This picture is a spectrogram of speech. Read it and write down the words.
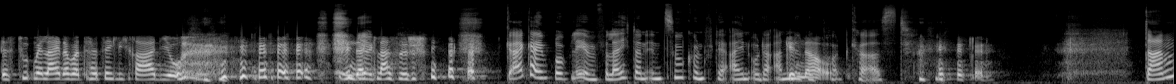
Das tut mir leid, aber tatsächlich Radio. in der ja, klassisch. Gar kein Problem. Vielleicht dann in Zukunft der ein oder andere genau. Podcast. Dann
